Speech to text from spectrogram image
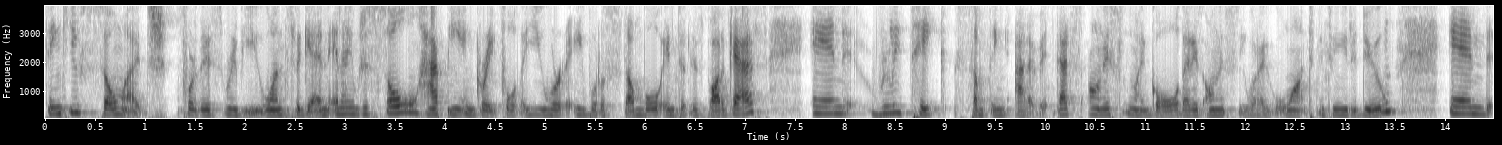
Thank you so much for this review once again. And I'm just so happy and grateful that you were able to stumble into this podcast and really take something out of it. That's honestly my goal. That is honestly what I want to continue to do. And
